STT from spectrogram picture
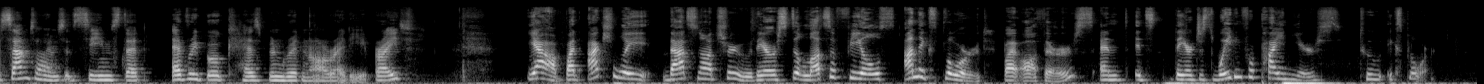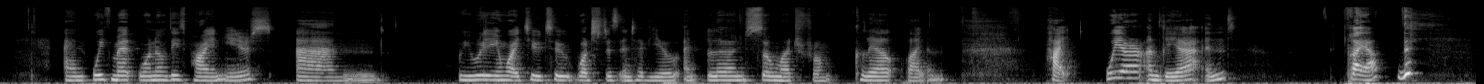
sometimes it seems that every book has been written already, right? Yeah, but actually, that's not true. There are still lots of fields unexplored by authors, and it's they are just waiting for pioneers to explore. And we've met one of these pioneers, and we really invite you to watch this interview and learn so much from Clare Lydon. Hi, we are Andrea and Freya.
